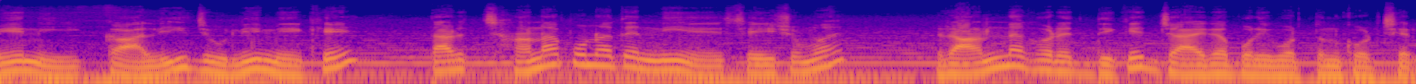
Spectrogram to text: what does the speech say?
মেনি কালি জুলি মেখে তার ছানা পোনাতে নিয়ে সেই সময় রান্নাঘরের দিকে জায়গা পরিবর্তন করছেন।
